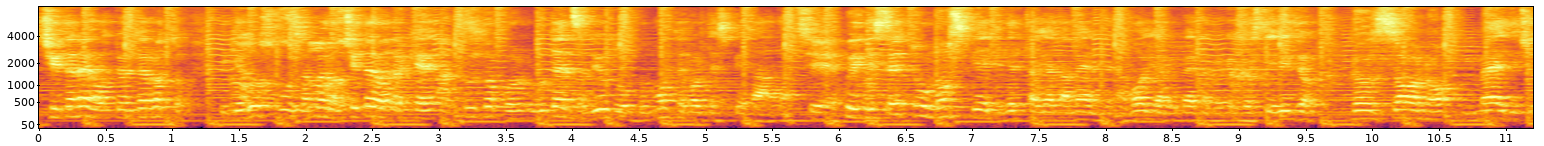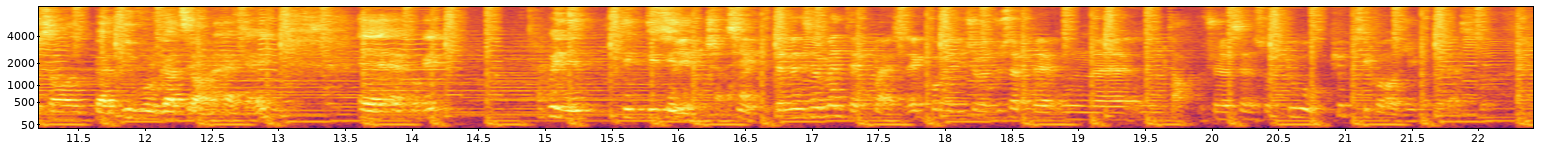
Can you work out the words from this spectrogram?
ci tenevo, ti ho interrotto, ti chiedo no, scusa, no, però ci tenevo perché anzi. purtroppo l'utenza di YouTube molte volte è spietata. Sì. Quindi se tu non spieghi dettagliatamente, a voglia ripetere perché questi video non sono medici, sono per divulgazione, ok? E, ecco, quindi ti, ti sì, sì, sì, tendenzialmente è questo, è come diceva Giuseppe un, un tappo, cioè nel senso più, più psicologico che resto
